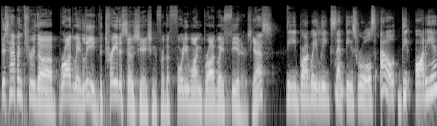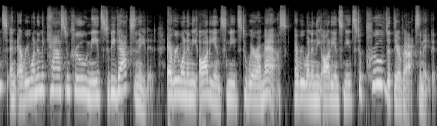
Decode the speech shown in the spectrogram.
This happened through the Broadway League, the trade association for the 41 Broadway theaters, yes? The Broadway League sent these rules out, the audience and everyone in the cast and crew needs to be vaccinated. Everyone in the audience needs to wear a mask. Everyone in the audience needs to prove that they're vaccinated.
